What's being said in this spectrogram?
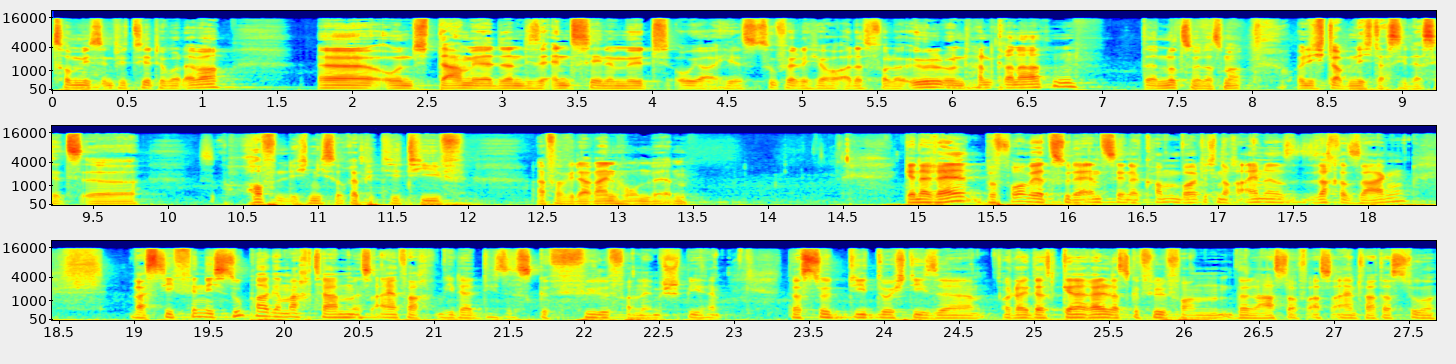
Zombies, Infizierte, whatever. Äh, und da haben wir dann diese Endszene mit, oh ja, hier ist zufällig auch alles voller Öl und Handgranaten. Dann nutzen wir das mal. Und ich glaube nicht, dass sie das jetzt äh, hoffentlich nicht so repetitiv einfach wieder reinhauen werden. Generell, bevor wir zu der Endszene kommen, wollte ich noch eine Sache sagen. Was die, finde ich, super gemacht haben, ist einfach wieder dieses Gefühl von dem Spiel. Dass du die durch diese, oder das, generell das Gefühl von The Last of Us einfach, dass du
